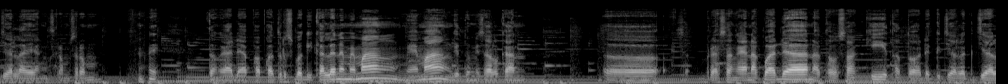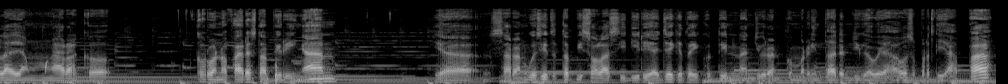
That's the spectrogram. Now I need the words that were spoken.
jala yang serem-serem. Atau gak ada apa-apa Terus bagi kalian yang memang, memang gitu. Misalkan uh, Berasa gak enak badan atau sakit Atau ada gejala-gejala yang mengarah ke coronavirus tapi ringan ya saran gue sih tetap isolasi diri aja kita ikutin anjuran pemerintah dan juga WHO seperti apa.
